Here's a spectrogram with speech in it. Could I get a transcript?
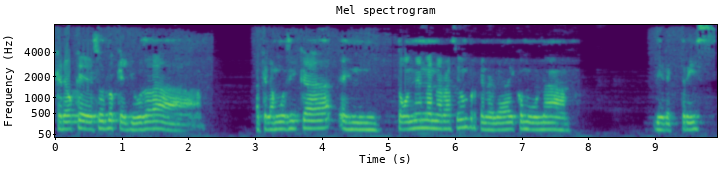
creo que eso es lo que ayuda a a que la música entone en la narración, porque en realidad hay como una directriz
